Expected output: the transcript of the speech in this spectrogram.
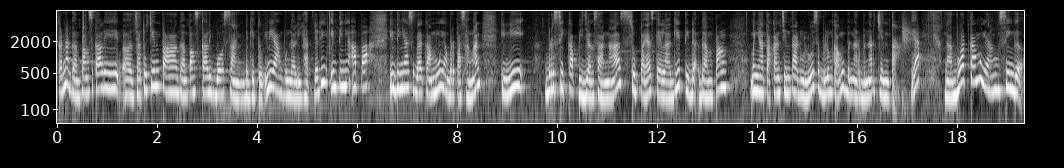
Karena gampang sekali uh, jatuh cinta, gampang sekali bosan begitu. Ini yang Bunda lihat. Jadi intinya apa? Intinya supaya kamu yang berpasangan ini bersikap bijaksana supaya sekali lagi tidak gampang menyatakan cinta dulu sebelum kamu benar-benar cinta ya. Nah, buat kamu yang single,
